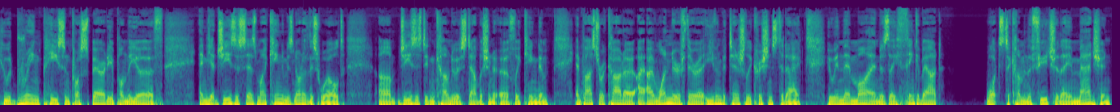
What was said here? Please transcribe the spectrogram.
who would bring peace and prosperity upon the earth. And yet Jesus says, my kingdom is not of this world. Um, Jesus didn't come to establish an earthly kingdom. And Pastor Ricardo, I, I wonder if there are even potentially Christians today who in their mind, as they think about what's to come in the future, they imagine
